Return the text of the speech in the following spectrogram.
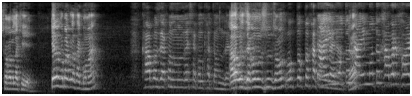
সকালবেলা খেয়ে। কেন খাবারগুলো থাকব মা? খাব যখন মন যায় সেখন খাতে মন যায়। আবার বলছে যখন শুন যখন ওক তো খাতে মন যায় না। মতো হ্যাঁ? টাইম মতো খাবার খাওয়ার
